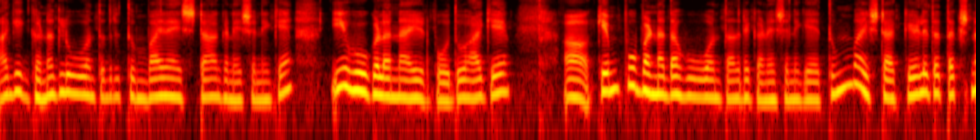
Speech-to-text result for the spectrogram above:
ಹಾಗೆ ಗಣಗಲು ಹೂವು ಅಂತಂದರೆ ತುಂಬಾ ಇಷ್ಟ ಗಣೇಶನಿಗೆ. ಈ ಹೂಗಳನ್ನು ಇಡ್ಬೋದು. ಹಾಗೆ ಕೆಂಪು ಬಣ್ಣದ ಹೂವು ಅಂತಂದರೆ ಗಣೇಶನಿಗೆ ತುಂಬ ಇಷ್ಟ. ಕೇಳಿದ ತಕ್ಷಣ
